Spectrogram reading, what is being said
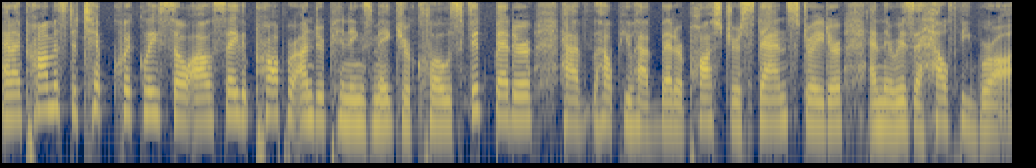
And I promised a tip quickly, so I'll say that proper underpinnings make your clothes fit better, have help you have better posture, stand straighter, and there is a healthy bra.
